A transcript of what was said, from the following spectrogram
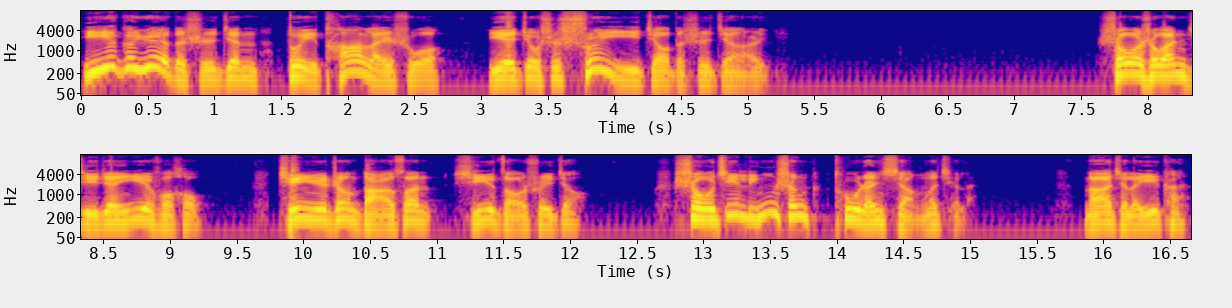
一个月的时间对他来说也就是睡一觉的时间而已。收拾完几件衣服后，秦羽正打算洗澡睡觉，手机铃声突然响了起来。拿起来一看，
